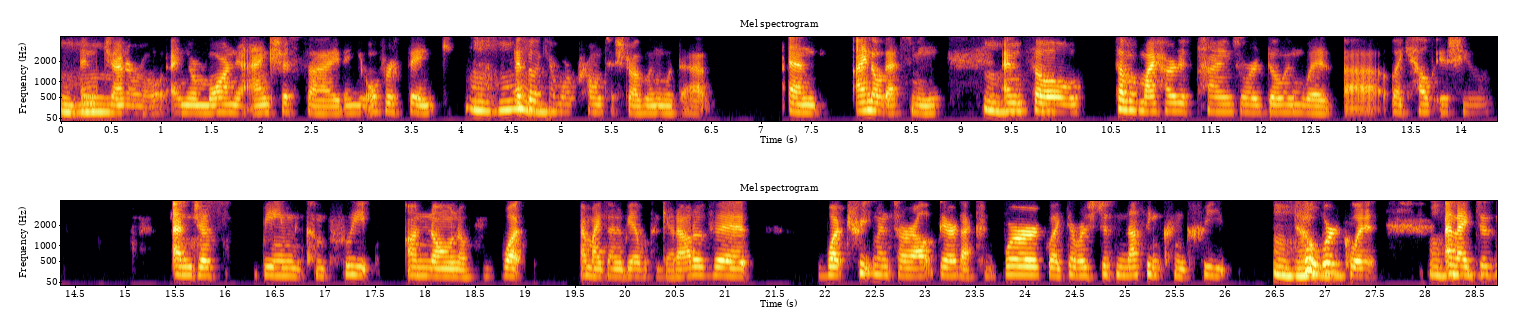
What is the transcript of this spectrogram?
mm-hmm. in general and you're more on the anxious side and you overthink mm-hmm. i feel like you're more prone to struggling with that and i know that's me mm-hmm. and so some of my hardest times were dealing with uh, like health issues and just being complete unknown of what am I going to be able to get out of it? What treatments are out there that could work? Like there was just nothing concrete mm-hmm. to work with. Mm-hmm. And I just,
